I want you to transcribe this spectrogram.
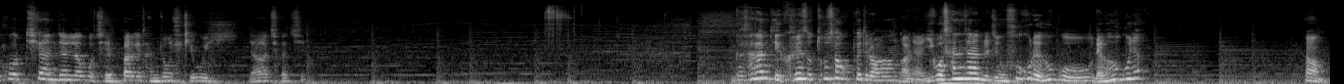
그거 티 안 내려고 재빠르게 단종시키고 양아치같이 그러니까 사람들이 그래서 토사구패 들어가는 거 아니야 이거 산 사람들 지금 후구래 후구 내가 후구냐? 형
